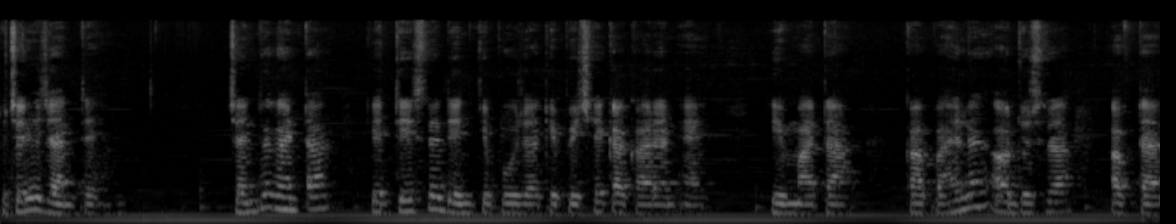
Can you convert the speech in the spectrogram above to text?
तो चलिए जानते हैं। चंद्र घंटा के तीसरे दिन की पूजा के पीछे का कारण है कि माता का पहला और दूसरा अवतार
